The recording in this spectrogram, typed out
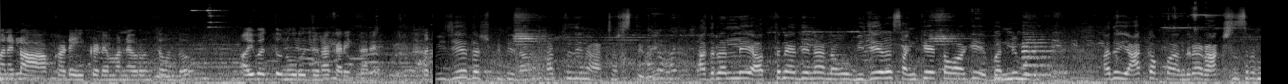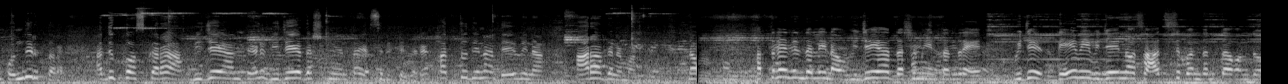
ಮನೆಯಲ್ಲೂ ಆ ಕಡೆ ಈ ಕಡೆ ಮನೆಯವರು ಅಂತ ಒಂದು ಐವತ್ತು ನೂರು ಜನ ಕರೀತಾರೆ. ವಿಜಯದಶಮಿ ದಿನ ಹತ್ತು ದಿನ ಆಚರಿಸ್ತೀವಿ. ಅದರಲ್ಲಿ ಹತ್ತನೇ ದಿನ ನಾವು ವಿಜಯದ ಸಂಕೇತವಾಗಿ ಬನ್ನಿ ಮುಡಿತೀವಿ. ಅದು ಯಾಕಪ್ಪ ಅಂದರೆ ರಾಕ್ಷಸರನ್ನು ಕೊಂದಿರ್ತಾರೆ. ಅದಕ್ಕೋಸ್ಕರ ವಿಜಯ ಅಂತೇಳಿ ವಿಜಯದಶಮಿ ಅಂತ ಹೆಸರಿಟ್ಟಿದ್ದಾರೆ. ಹತ್ತು ದಿನ ದೇವಿನ ಆರಾಧನೆ ಮಾಡ್ತೀವಿ. ನಾವು ಹತ್ತನೇ ದಿನದಲ್ಲಿ ನಾವು ವಿಜಯ ದಶಮಿ ಅಂತಂದರೆ ವಿಜಯ ದೇವಿ ವಿಜಯನ ಸಾಧಿಸಿ ಬಂದಂಥ ಒಂದು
